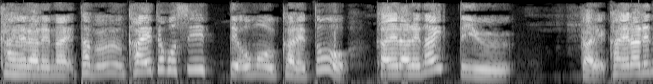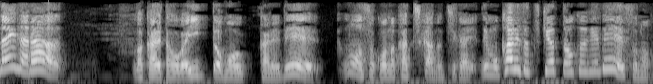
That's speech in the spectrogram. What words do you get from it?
変えられない。多分、変えてほしいって思う彼と、変えられないっていう彼。変えられないなら、別れた方がいいと思う彼で、もうそこの価値観の違い。でも彼と付き合ったおかげで、その、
